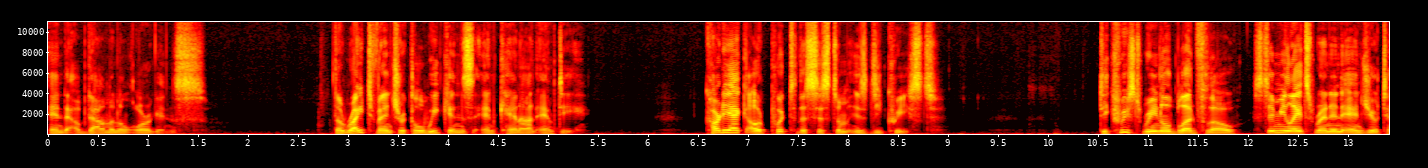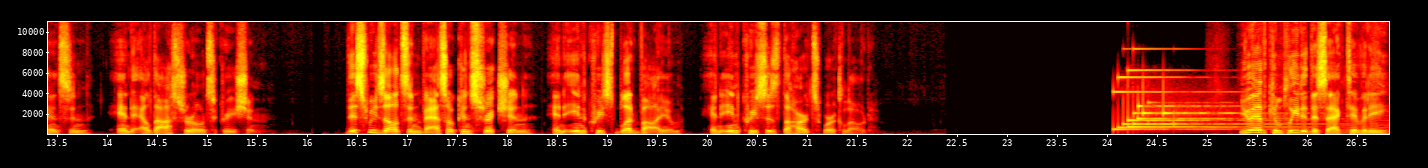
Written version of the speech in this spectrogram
and abdominal organs. The right ventricle weakens and cannot empty. Cardiac output to the system is decreased. Decreased renal blood flow stimulates renin-angiotensin and aldosterone secretion. This results in vasoconstriction and increased blood volume and increases the heart's workload. You have completed this activity,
